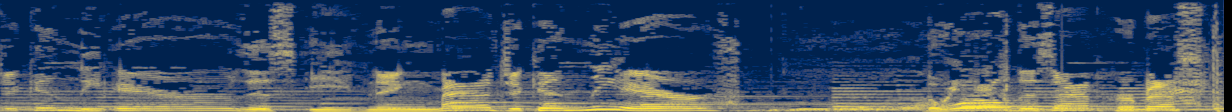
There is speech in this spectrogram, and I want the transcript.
Magic in the air this evening, magic in the air. The world is at her best,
